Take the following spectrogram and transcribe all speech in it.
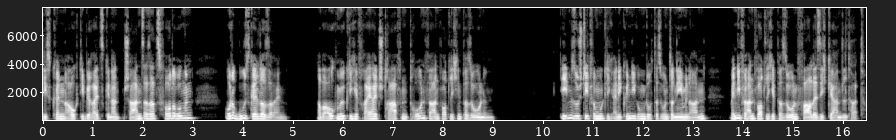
Dies können auch die bereits genannten Schadensersatzforderungen oder Bußgelder sein, aber auch mögliche Freiheitsstrafen drohen verantwortlichen Personen. Ebenso steht vermutlich eine Kündigung durch das Unternehmen an, wenn die verantwortliche Person fahrlässig gehandelt hat.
